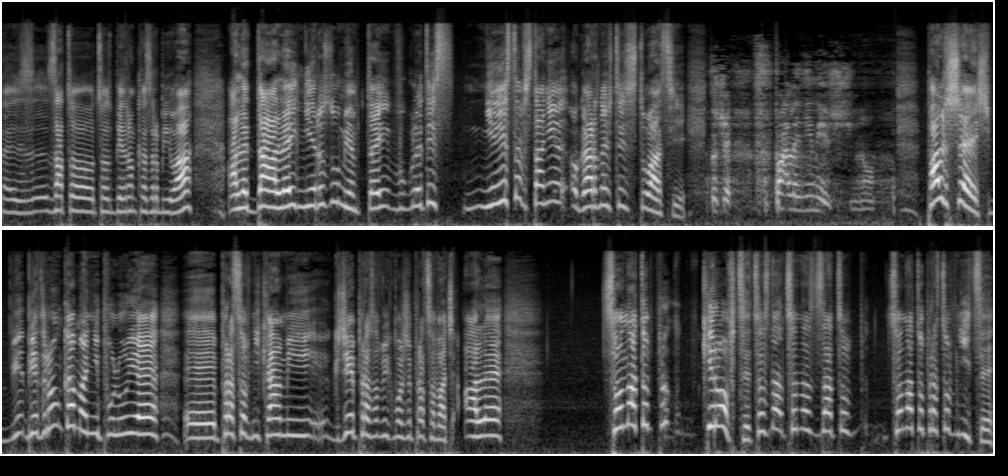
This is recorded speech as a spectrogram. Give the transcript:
e, za to, co Biedronka zrobiła, ale dalej nie rozumiem tutaj w ogóle tej, nie jestem w stanie ogarnąć tej sytuacji. To się w pale nie mieści, no. Pal 6. Bie- Biedronka manipuluje pracownikami, gdzie pracownik może pracować, ale co na to kierowcy, co, zna, co, na, za co, co na to pracownicy,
